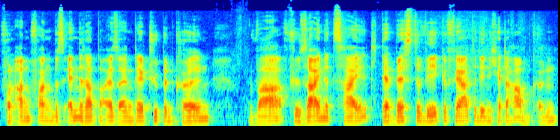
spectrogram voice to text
von Anfang bis Ende dabei sein. Der Typ in Köln war für seine Zeit der beste Weggefährte, den ich hätte haben können.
